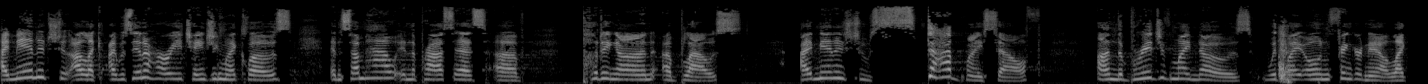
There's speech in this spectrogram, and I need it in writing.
I managed to, I, like, I was in a hurry changing my clothes, and somehow in the process of putting on a blouse, I managed to stab myself on the bridge of my nose with my own fingernail, like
